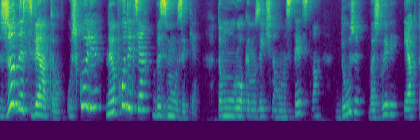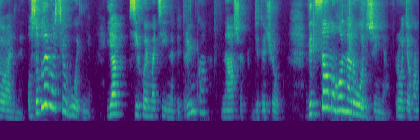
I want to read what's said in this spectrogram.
Жодне свято у школі не обходиться без музики, тому уроки музичного мистецтва дуже важливі і актуальні, особливо сьогодні, як психоемоційна підтримка наших діточок. Від самого народження протягом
